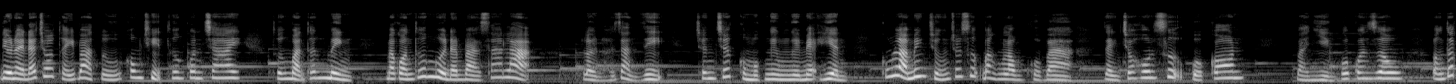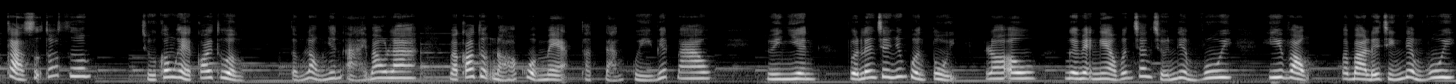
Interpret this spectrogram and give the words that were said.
Điều này đã cho thấy bà Tứ không chỉ thương con trai, thương bản thân mình, mà còn thương người đàn bà xa lạ. Lời nói giản dị, chân chất của một người, người mẹ hiền cũng là minh chứng cho sự bằng lòng của bà dành cho hôn sự của con. Bà nhìn cô con dâu bằng tất cả sự thoát dương, chứ không hề coi thường. Tấm lòng nhân ái bao la và cao thượng đó của mẹ thật đáng quý biết bao. Tuy nhiên, vượt lên trên những buồn tủi, lo âu, người mẹ nghèo vẫn chăn chứa niềm vui, hy vọng và bà lấy chính niềm vui,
